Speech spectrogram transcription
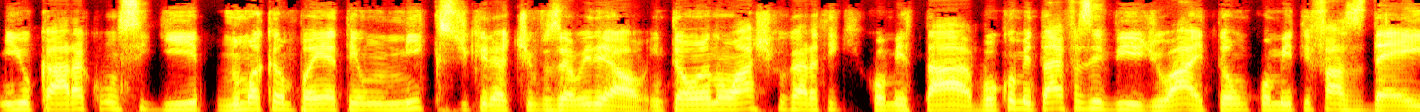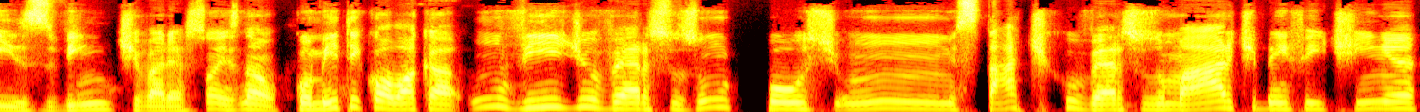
e o cara conseguir, numa campanha, ter um mix de criativos é o ideal. Então eu não acho que o cara tem que comitar, vou comitar e fazer vídeo. Ah, então comita e faz 10, 20 variações. Não. Comita e coloca um vídeo versus um post, um estático versus uma arte bem feitinha.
